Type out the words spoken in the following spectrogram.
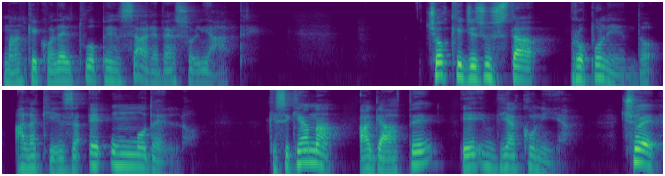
ma anche qual è il tuo pensare verso gli altri. Ciò che Gesù sta proponendo alla Chiesa è un modello che si chiama agape e diaconia, cioè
